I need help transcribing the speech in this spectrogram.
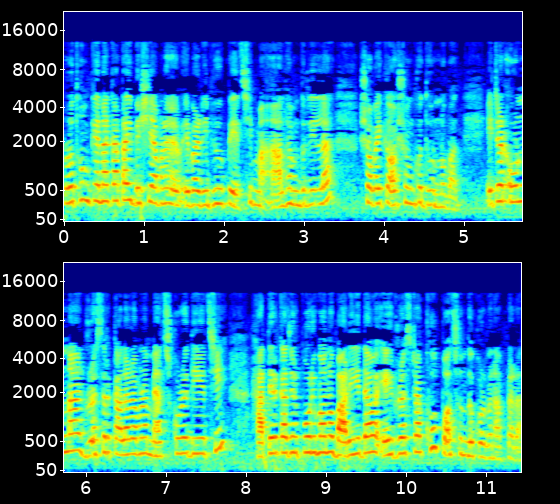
প্রথম কেনাকাটাই বেশি আমরা এবার রিভিউ পেয়েছি। আলহামদুলিল্লাহ, সবাইকে অসংখ্য ধন্যবাদ। এটার অন্য ড্রেসের কালার আমরা ম্যাচ করে দিয়েছি। হাতের কাজের পরিমাণও বাড়িয়ে দেওয়া এই ড্রেসটা খুব পছন্দ করবেন আপনারা।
